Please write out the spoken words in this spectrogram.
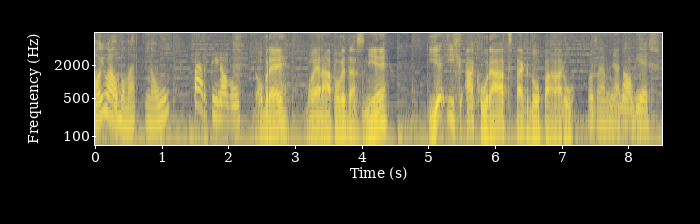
Moju alebo Martinovú? Martinovú. Dobre, moja nápoveda znie, je ich akurát tak do páru. Podľa mňa no. to vieš.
